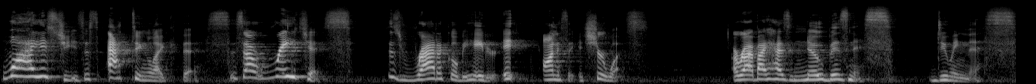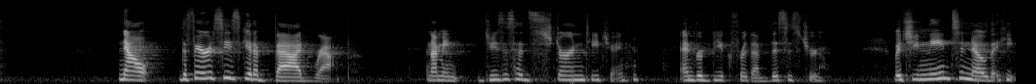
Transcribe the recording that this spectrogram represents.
Why is Jesus acting like this? It's outrageous. This is radical behavior. It honestly, it sure was. A rabbi has no business doing this. Now, the Pharisees get a bad rap. And I mean, Jesus had stern teaching and rebuke for them. This is true. But you need to know that he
